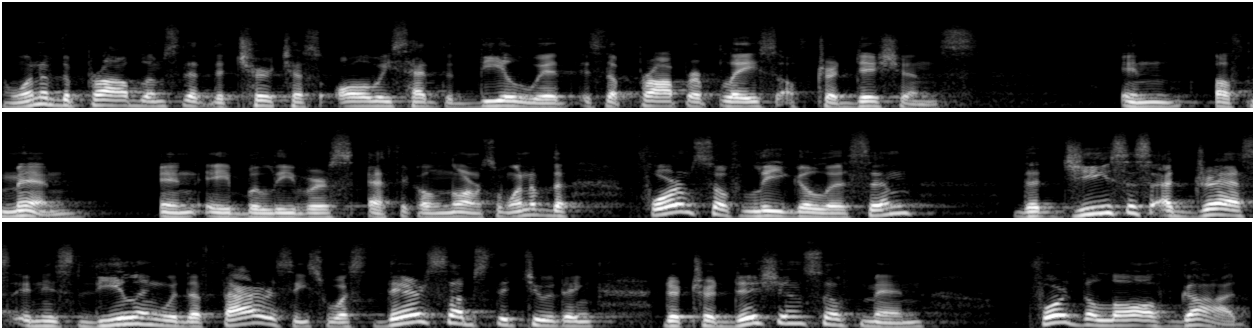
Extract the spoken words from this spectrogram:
And one of the problems that the church has always had to deal with is the proper place of traditions in, of men in a believer's ethical norms. One of the forms of legalism that Jesus addressed in his dealing with the Pharisees was their substituting the traditions of men for the law of God,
